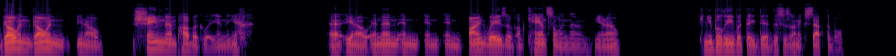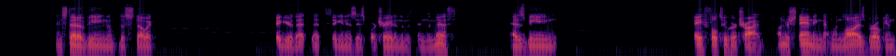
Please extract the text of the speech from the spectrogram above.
Go and go and, you know, shame them publicly and you know, uh, you know and then and and and find ways of of canceling them, you know? Can you believe what they did? This is unacceptable. Instead of being the, the stoic figure that that Sigyn is is portrayed in the in the myth as being faithful to her tribe, understanding that when law is broken,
